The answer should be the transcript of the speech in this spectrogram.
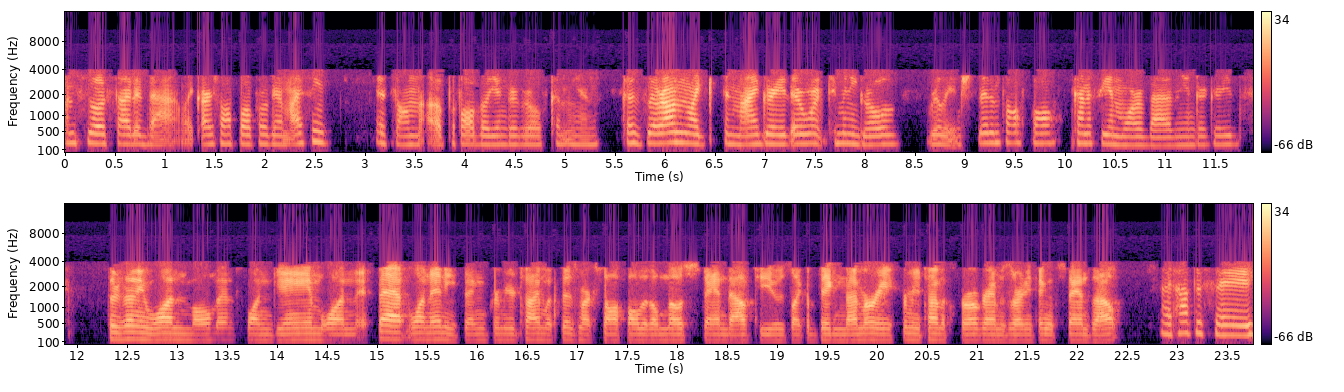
I'm still excited that, like, our softball program, I think it's on the up with all the younger girls coming in. Because around, like, in my grade, there weren't too many girls really interested in softball. Kind of seeing more of that in the younger grades. If there's any one moment, one game, one if that, one anything from your time with Bismarck softball that'll most stand out to you as like a big memory from your time with the program, is there anything that stands out? I'd have to say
